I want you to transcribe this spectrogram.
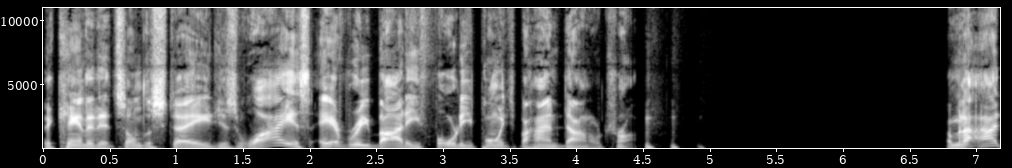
the candidates on the stage is why is everybody 40 points behind Donald Trump? I mean, I,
